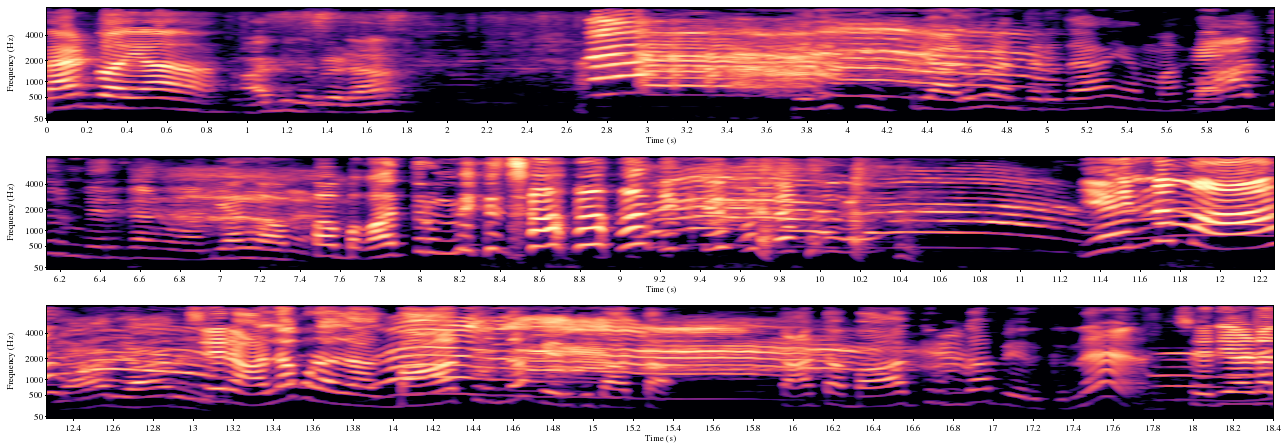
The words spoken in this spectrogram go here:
பேட் பாயா ஆபீஸ் எப்படிடா? எதுக்கு இப்படி அழுகுறான் தெரியுதா? என் மகன். பாத்ரூம் போயிருக்காங்க எங்க அப்பா பாத்ரூம் என்னம்மா? யார் யாரு? சரி அழக்கூடாது. பாத்ரூம் தான் பேருக்கு தாத்தா. தாத்தா பாத்ரூம் தான் பேருக்குன்னு சரியாடா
